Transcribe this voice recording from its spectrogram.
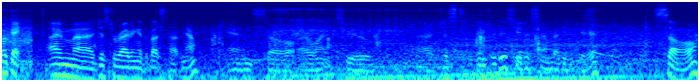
Okay, I'm uh, just arriving at the bus stop now, and so I want to uh, just introduce you to somebody here. So,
